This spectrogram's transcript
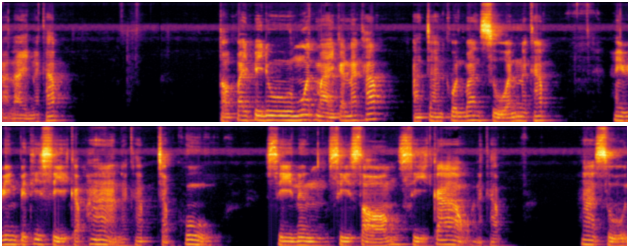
อะไรนะครับ ต่อไปไปดูงวดใหม่กันนะครับ อาจารย์คนบ้านสวนนะครับ ให้วิ่งไปที่ 4 กับ 5 นะครับ จับคู่ 41 42 49 นะครับ 50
